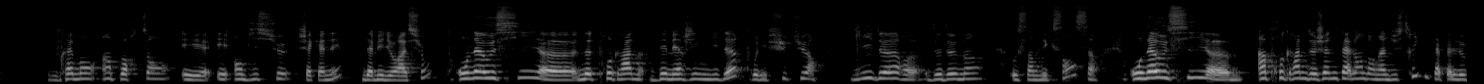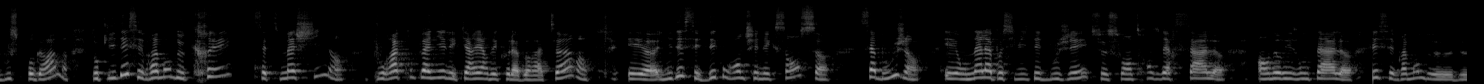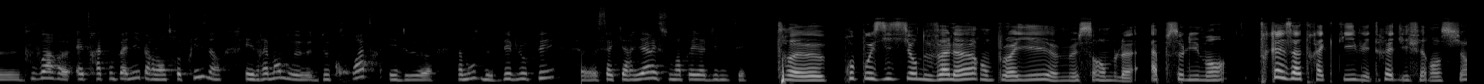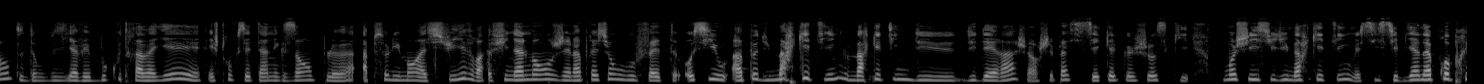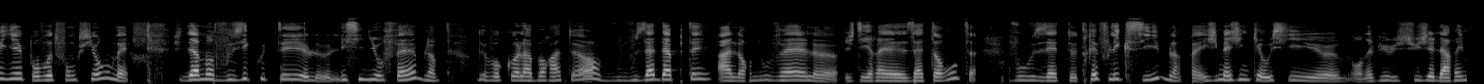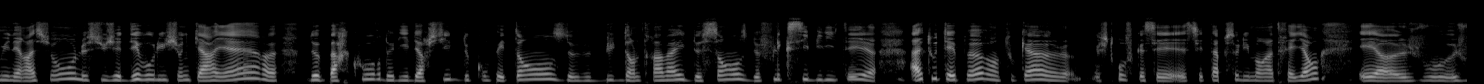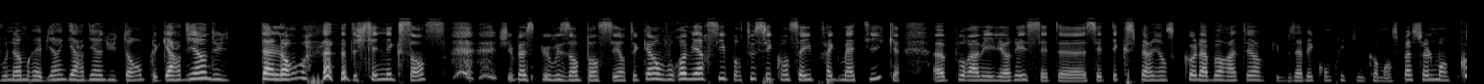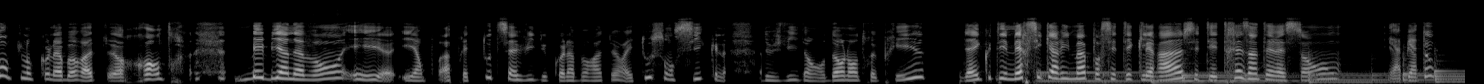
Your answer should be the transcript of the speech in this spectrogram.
vraiment importants et, ambitieux chaque année d'amélioration. On a aussi euh, notre programme d'Emerging Leader pour les futurs leaders de demain au sein de Nexence. On a aussi euh, un programme de jeunes talents dans l'industrie qui s'appelle le Boost Programme. Donc l'idée, c'est vraiment de créer cette machine pour accompagner les carrières des collaborateurs. Et euh, l'idée, c'est dès qu'on rentre chez Nexence, ça bouge et on a la possibilité de bouger, que ce soit en transversal, en horizontal. C'est vraiment de, pouvoir être accompagné par l'entreprise et vraiment de, de, croître et de vraiment de développer euh, sa carrière et son employabilité votre proposition de valeur employée me semble absolument très attractive et très différenciante. Donc, vous y avez beaucoup travaillé et je trouve que c'est un exemple absolument à suivre. Finalement, j'ai l'impression que vous faites aussi un peu du marketing, le marketing du, du DRH. Alors, je ne sais pas si c'est quelque chose qui, moi, je suis issue du marketing, mais si c'est bien approprié pour votre fonction. Mais évidemment, vous écoutez le, les signaux faibles de vos collaborateurs, vous vous adaptez à leurs nouvelles, je dirais, attentes. Vous êtes très flexible. J'imagine qu'il y a aussi on a vu le sujet de la rémunération, le sujet d'évolution de carrière, de parcours, de leadership, de compétences, de but dans le travail, de sens, de flexibilité à toute épreuve. En tout cas, je trouve que c'est absolument attrayant et je vous, je vous nommerai bien gardien du temple, gardien du de chez Nexence. Je sais pas ce que vous en pensez. En tout cas, on vous remercie pour tous ces conseils pragmatiques, heu, pour améliorer cette, heu, cette expérience collaborateur que vous avez compris qui ne commence pas seulement quand le collaborateur rentre, mais bien avant et en après toute sa vie du collaborateur et tout son cycle de vie dans dans l'entreprise. Bien écoutez, merci Karima pour cet éclairage, c'était très intéressant et à bientôt.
